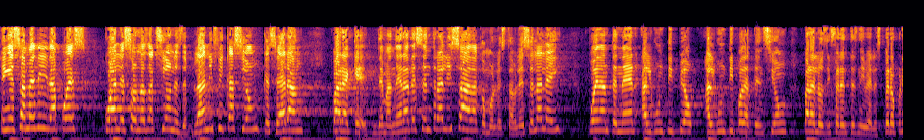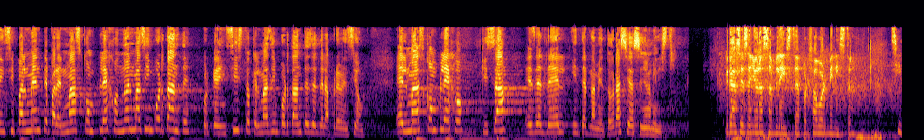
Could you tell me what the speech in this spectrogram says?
en esa medida, pues, cuáles son las acciones de planificación que se harán para que de manera descentralizada, como lo establece la ley, puedan tener algún tipo, algún tipo de atención para los diferentes niveles, pero principalmente para el más complejo, no el más importante, porque insisto que el más importante es el de la prevención. El más complejo quizá es el del internamiento. Gracias, señora ministra. Gracias, señora asambleísta. Por favor, ministra. Sí,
